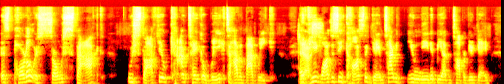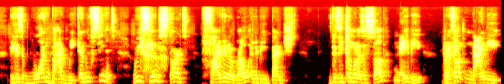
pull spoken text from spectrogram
is Porto is so stacked. Eustáquio can't take a week to have a bad week. Yes. If he wants to see constant game time, you need to be at the top of your game because of one bad week. And we've seen it. We've seen him start five in a row and to be benched. Does he come on as a sub? Maybe. But right. it's not 90,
